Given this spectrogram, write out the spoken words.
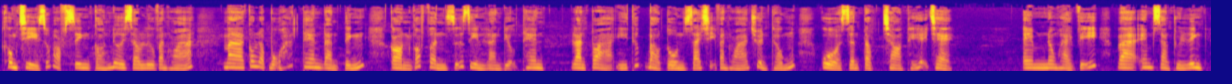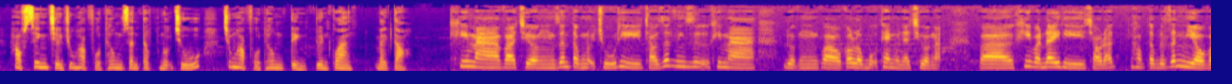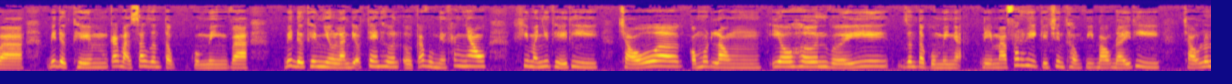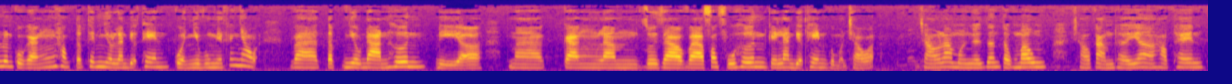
không chỉ giúp học sinh có nơi giao lưu văn hóa mà câu lạc bộ hát then đàn tính còn góp phần giữ gìn làn điệu then, lan tỏa ý thức bảo tồn giá trị văn hóa truyền thống của dân tộc cho thế hệ trẻ. Em Nông Hải Vĩ và em Giàng Thùy Linh, học sinh trường Trung học phổ thông dân tộc nội trú, Trung học phổ thông tỉnh Tuyên Quang, bày tỏ. Khi mà vào trường dân tộc nội trú thì cháu rất vinh dự khi mà được vào câu lạc bộ then của nhà trường ạ. Và khi vào đây thì cháu đã học tập được rất nhiều và biết được thêm các bản sắc dân tộc của mình và biết được thêm nhiều làn điệu then hơn ở các vùng miền khác nhau. Khi mà như thế thì cháu ờ, có một lòng yêu hơn với dân tộc của mình ạ. Để mà phát huy cái truyền thống quý báu đấy thì cháu luôn luôn cố gắng học tập thêm nhiều làn điệu then của nhiều vùng miền khác nhau ạ và tập nhiều đàn hơn để ờ, mà càng làm dồi dào và phong phú hơn cái làn điệu then của bọn cháu ạ. Cháu là một người dân tộc Mông, cháu cảm thấy à, học then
